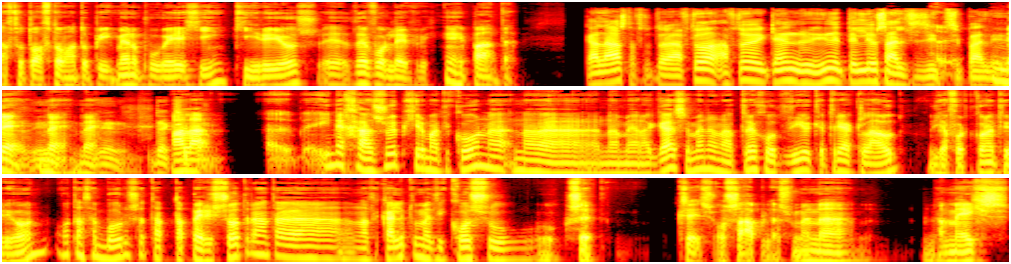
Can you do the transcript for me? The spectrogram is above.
Αυτό το αυτοματοποιημένο που έχει κυρίως ε, δεν βολεύει πάντα. Καλά, άστο αυτό τώρα. Αυτό, αυτό είναι τελείως άλλη συζήτηση πάλι. Ναι, δηλαδή, ναι, ναι. ναι. Αλλά ε, είναι χαζό επιχειρηματικό να, να, να με αναγκάσει εμένα να τρέχω δύο και τρία cloud διαφορετικών εταιριών όταν θα μπορούσα τα, τα περισσότερα να τα, να τα καλύπτω με δικό σου set. Ξέρεις, ως Apple, ας πούμε, να, να με έχεις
